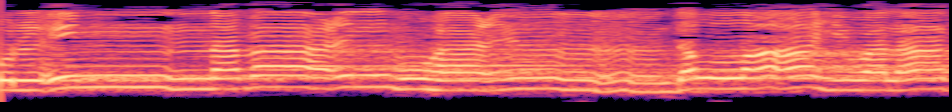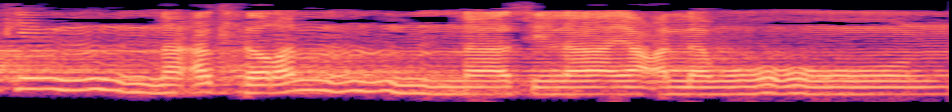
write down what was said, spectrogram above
قل إنما علمها عند الله ولكن أكثر الناس لا يعلمون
